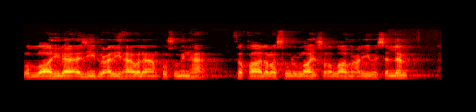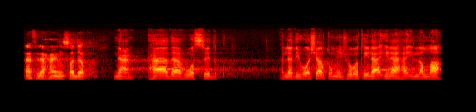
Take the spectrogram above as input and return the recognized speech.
والله لا أزيد عليها ولا أنقص منها. فقال رسول الله صلى الله عليه وسلم أفلح إن صدق. نعم هذا هو الصدق الذي هو شرط من شروط لا إله إلا الله.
